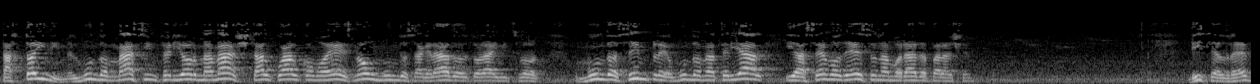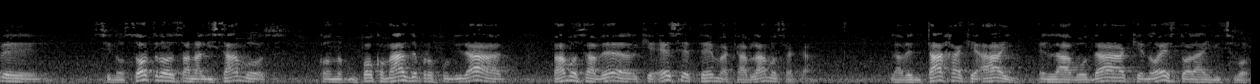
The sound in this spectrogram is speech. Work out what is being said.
Tachtoinim, el mundo más inferior, Mamash, tal cual como es, no un mundo sagrado de Torah y Mitzvot, un mundo simple, un mundo material, y hacemos de eso una morada para Hashem. Dice el Rebbe, si nosotros analizamos con un poco más de profundidad, vamos a ver que ese tema que hablamos acá, la ventaja que hay en la boda que no es Torah y Mitzvot,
